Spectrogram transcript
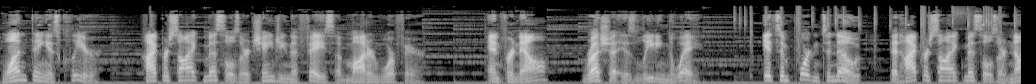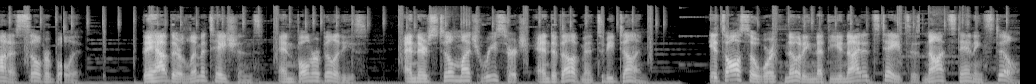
one thing is clear, hypersonic missiles are changing the face of modern warfare. And for now, Russia is leading the way. It's important to note that hypersonic missiles are not a silver bullet. They have their limitations and vulnerabilities, and there's still much research and development to be done. It's also worth noting that the United States is not standing still.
